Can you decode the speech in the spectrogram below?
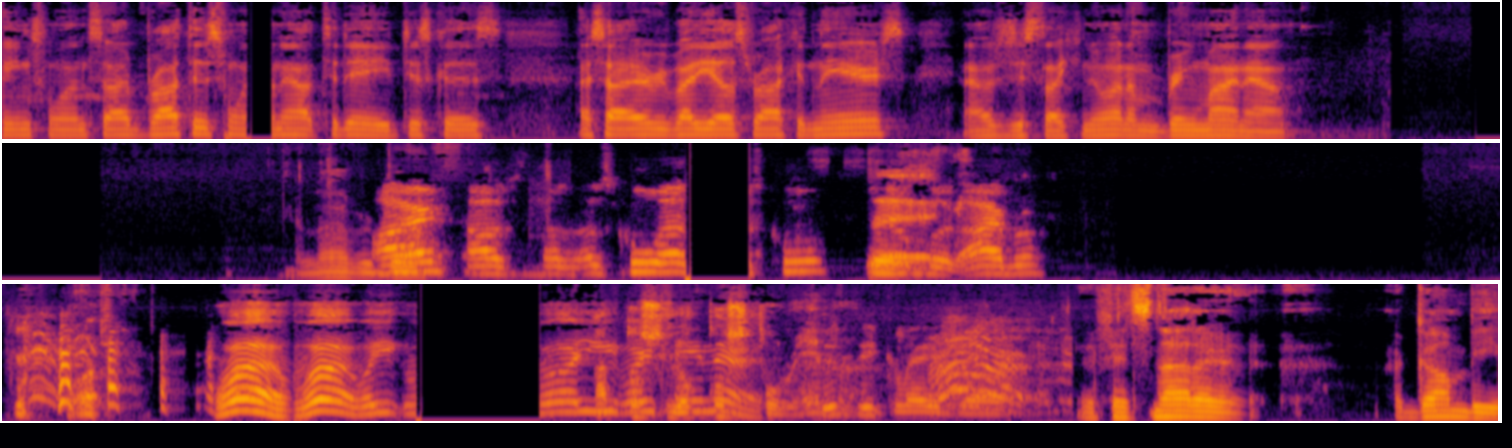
Wings one, so I brought this one out today just because I saw everybody else rocking theirs, and I was just like, you know what? I'm gonna bring mine out. I love it, bro. right, that was, that was, that was cool. That was cool. Sick. But all right, bro. What? What? What? You, why are you, why are you Tantos saying locos that? Clay. If it's not a a Gumby,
